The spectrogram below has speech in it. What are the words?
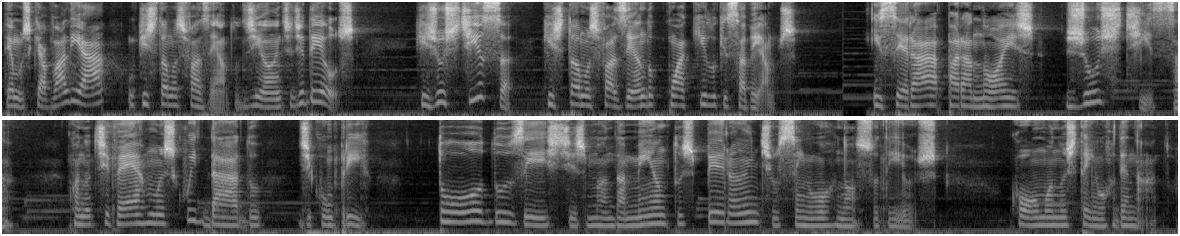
temos que avaliar o que estamos fazendo diante de Deus. Que justiça que estamos fazendo com aquilo que sabemos. E será para nós justiça quando tivermos cuidado de cumprir todos estes mandamentos perante o Senhor nosso Deus, como nos tem ordenado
